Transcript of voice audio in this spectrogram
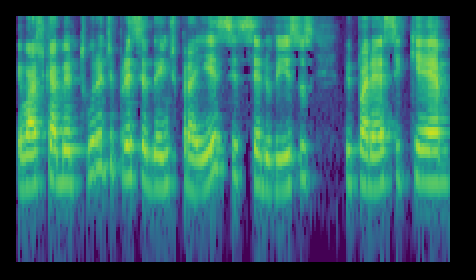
eu acho que a abertura de precedente para esses serviços me parece que é,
